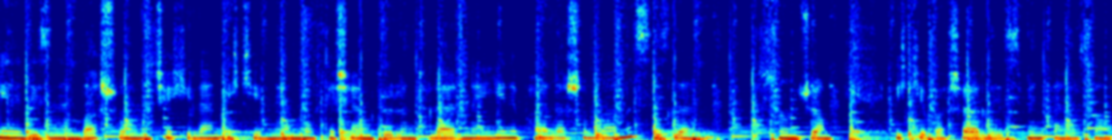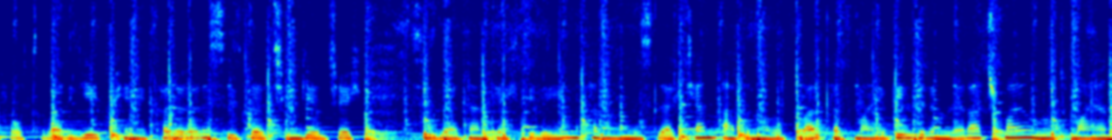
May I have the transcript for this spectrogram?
Yeni dizinin başrolüne çekilen ikilinin muhteşem görüntülerini, yeni paylaşımlarını sizlere sunacağım. İki başarılı ismin en son fotoğrafları, yepyeni kareleri sizler için gelecek. Sizlerden tek dileğim kanalımı izlerken abone olup like atmayı, bildirimleri açmayı unutmayın.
